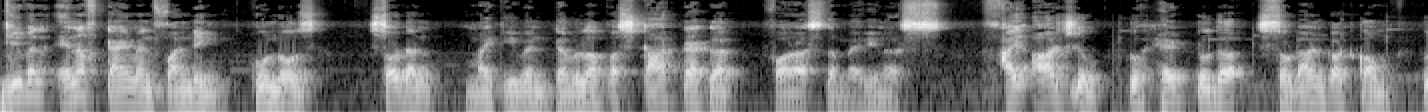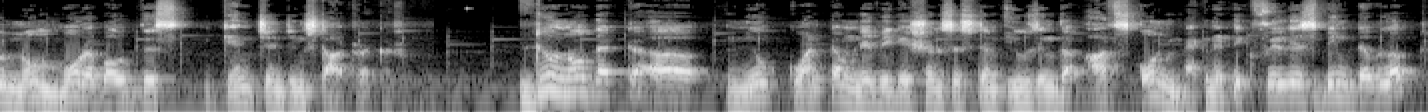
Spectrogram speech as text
Given enough time and funding, who knows, Sodern might even develop a star tracker for us the mariners. I urge you to head to the sodern.com to know more about this game-changing star tracker. Do you know that a new quantum navigation system using the Earth's own magnetic field is being developed?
